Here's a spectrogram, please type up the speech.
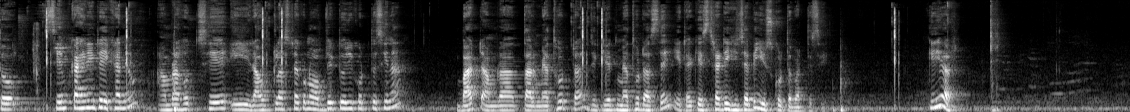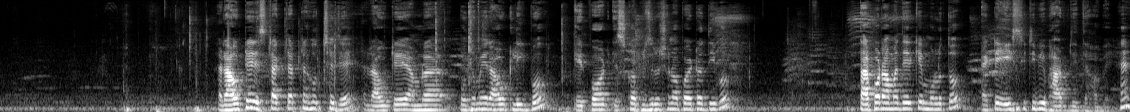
তো সেম কাহিনীটা এখানেও। আমরা হচ্ছে এই রাউট ক্লাসটা কোনো অবজেক্ট তৈরি করতেছি না বাট আমরা তার মেথডটা যে গেট মেথড আছে, এটাকে স্ট্যাটিক হিসাবে ইউজ করতে পারতেছি। ক্লিয়ার রাউটের স্ট্রাকচারটা হচ্ছে যে, রাউটে আমরা প্রথমে রাউট লিখব, এরপর স্কোপ রিজলিউশন অপারেটর দিব। তারপর আমাদেরকে মূলত একটা এইচটিটিপি ভার্ব দিতে হবে হ্যাঁ?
